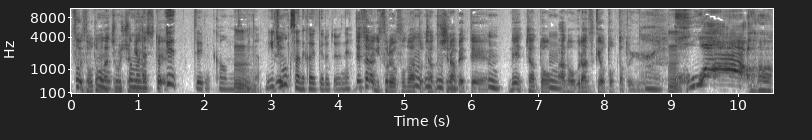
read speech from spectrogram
そうですね、お友達も一緒にうん友達と、えて。って顔見見た。で一目散で書いてるというね。で、さらにそれをその後ちゃんと調べて、うんうんうんね、ちゃんと、うんあの、裏付けを取ったという。はい。怖ーあ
